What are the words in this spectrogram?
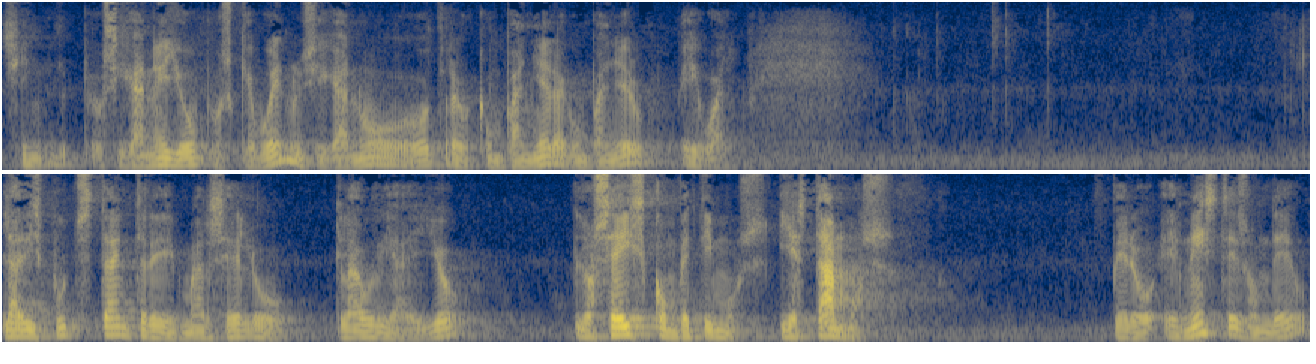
Si, si, gané yo, pues qué bueno. Y si ganó otra compañera, compañero, igual. La disputa está entre Marcelo, Claudia y yo. Los seis competimos y estamos. Pero en este sondeo,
